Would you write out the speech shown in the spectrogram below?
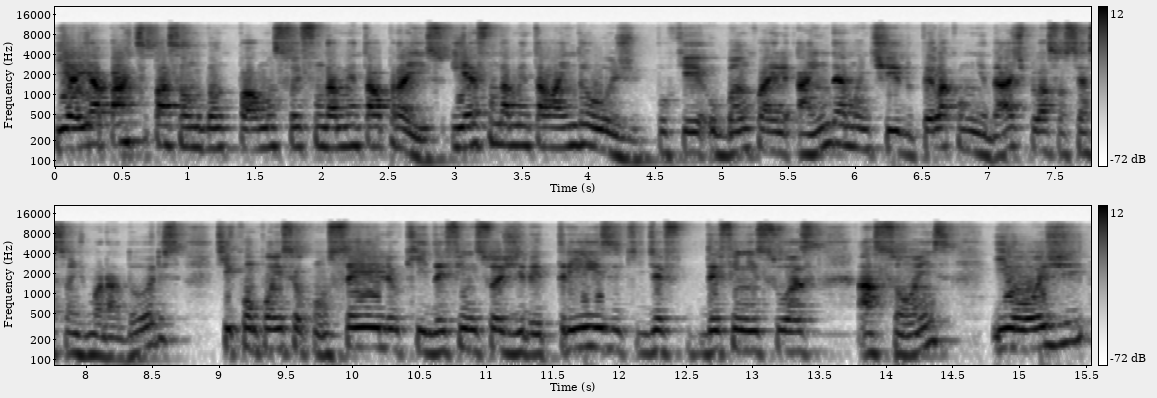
E aí a participação do Banco Palmas foi fundamental para isso. E é fundamental ainda hoje, porque o banco ainda é mantido pela comunidade, pela associação de moradores, que compõe seu conselho, que define suas diretrizes, que define suas ações. E hoje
